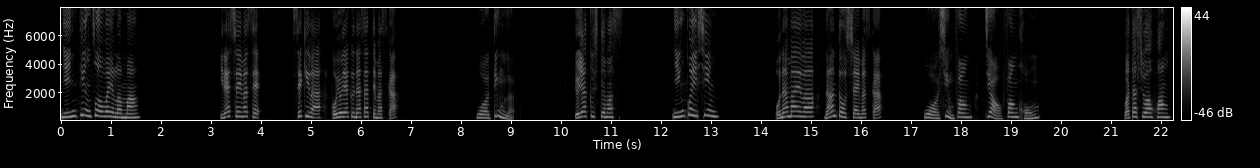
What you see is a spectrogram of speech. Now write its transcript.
您订座位了吗？いらっしゃいませ。席はご予約なさってますか？我订了。予約してます。您贵姓？お名前は何とおっしゃいますか？我姓方，叫方红。私はファン、フ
